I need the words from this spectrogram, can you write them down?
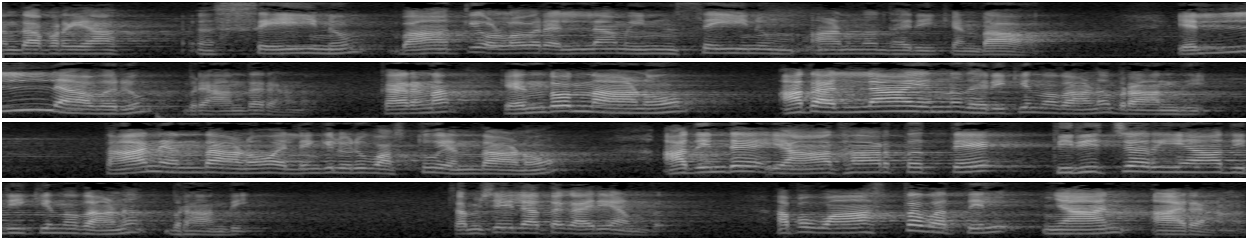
എന്താ പറയാ സെയിനും ബാക്കിയുള്ളവരെല്ലാം ഇൻസെയിനും ആണെന്ന് ധരിക്കണ്ട. എല്ലാവരും ഭ്രാന്തരാണ്. കാരണം എന്തൊന്നാണോ അതല്ല എന്ന് ധരിക്കുന്നതാണ് ഭ്രാന്തി. താൻ എന്താണോ അല്ലെങ്കിൽ ഒരു വസ്തു എന്താണോ അതിന്റെ യാഥാർത്ഥ്യത്തെ തിരിച്ചറിയാതിരിക്കുന്നതാണ് ഭ്രാന്തി. സംശയമില്ലാത്ത കാര്യമാണത്. അപ്പോൾ വാസ്തവത്തിൽ ഞാൻ ആരാണ്?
